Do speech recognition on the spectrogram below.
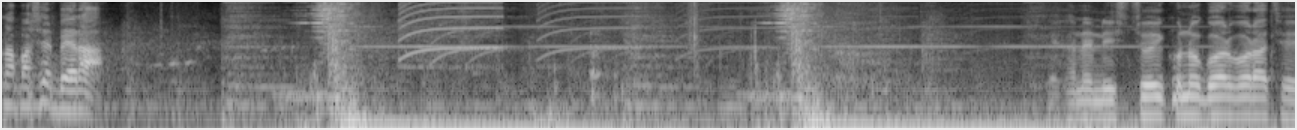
না বাসের বেড়া? এখানে নিশ্চয়ই কোনো গড়বড় আছে।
